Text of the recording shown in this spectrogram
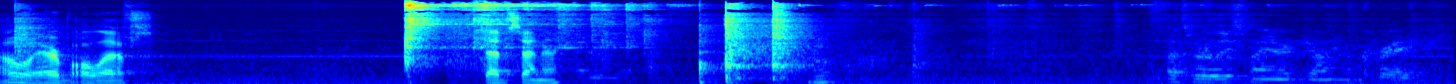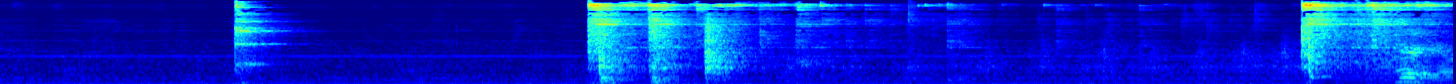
Oh, air ball left. Dead center. That's to release my inner Johnny McRae. There we go.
